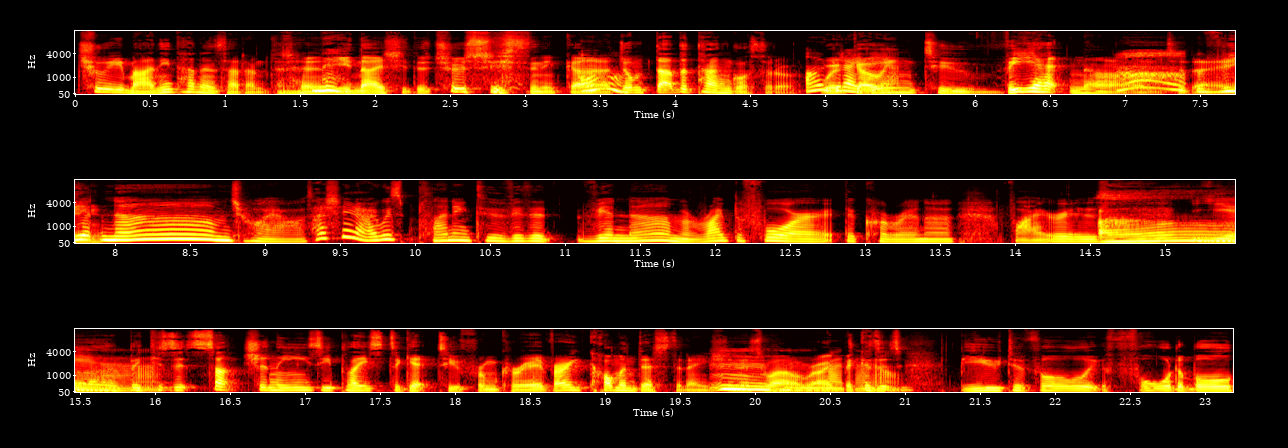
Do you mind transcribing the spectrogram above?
추위 많이 타는 사람들은 네. 이 날씨도 출 수 있으니까 어. 좀 따뜻한 곳으로. 어, We're good idea. going to Vietnam today. Vietnam 좋아요. 사실 I was planning to visit Vietnam right before the coronavirus. Oh, Yeah. because it's such an easy place to get to from Korea. Very common destination as well, right? Because it's 맞아요. beautiful, affordable.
